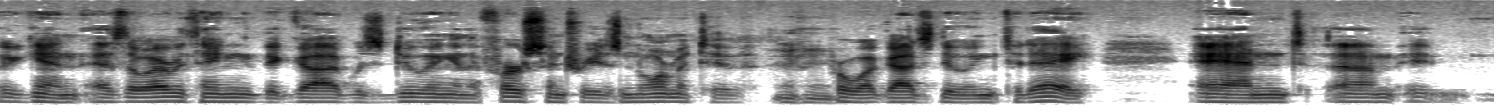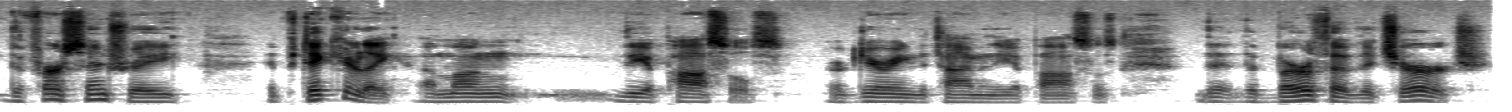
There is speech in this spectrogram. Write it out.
again, as though everything that God was doing in the first century is normative Mhm. for what God's doing today. And um, it, the first century, particularly among the apostles or during the time of the apostles, the, the birth of the church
